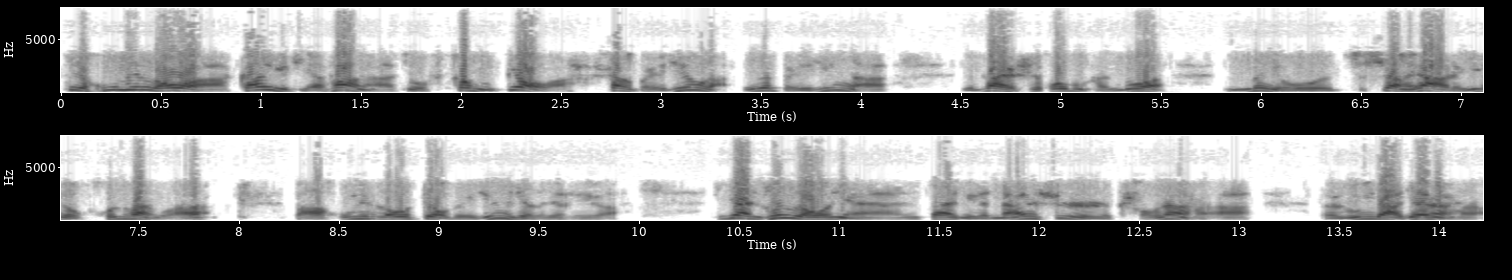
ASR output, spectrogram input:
这鸿宾楼啊，刚一解放啊，就奉调啊上北京了，因为北京啊外事活动很多，没有像样的一个荤饭馆，把鸿宾楼调北京去了，这是一个。燕春楼呢，在这个南市口那儿啊，呃，荣大街那儿。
